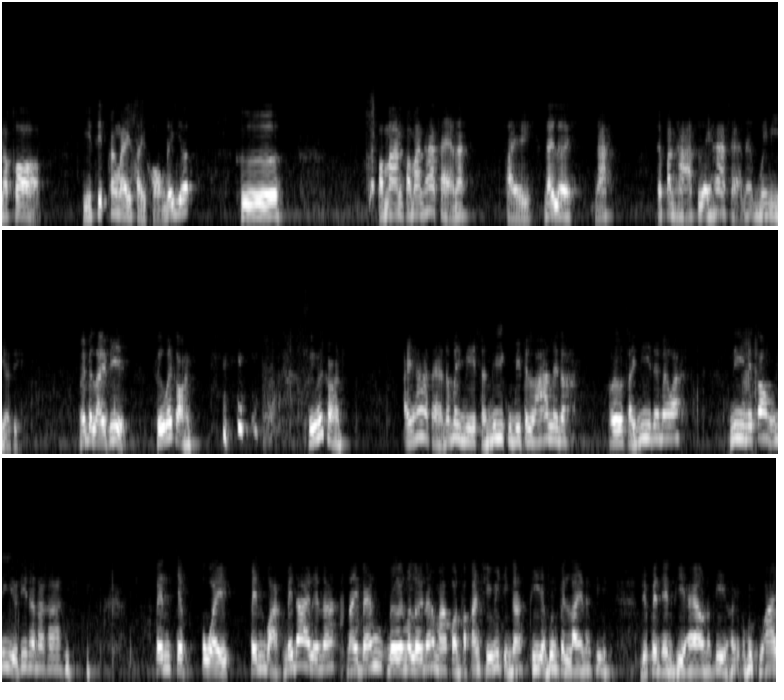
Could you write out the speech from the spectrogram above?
แล้วก็มีซิปข้างในใส่ของได้เยอะ คือประมาณประมาณ 5 0 0แสนอะใส่ได้เลยนะ แต่ปัญหาคือไอ้ห้าแสนเนี่ยไม่มีอะสิ ไม่เป็นไรพี่ ซื้อไว้ก่อน ซื้อไว้ก่อน ไอ้ห้าแสนนั้นไม่มีแต่นี่กูมีเป็นล้านเลยนะ เออ ใส่นี้ได้ไหมวะ นี้ไม่ต้องนี้อยู่ที่ธนาคาร เป็นเจ็บป่วยเป็นหวัดไม่ได้เลยนะนายแบงค์เดินมาเลยนะ มาก่อนประกันชีวิตอีกนะ พี่อย่าเพิ่งเป็นไรนะพี่ เดี๋ยวเป็น NPL นะพี่เฮ้ยโอ้ยกูอาย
